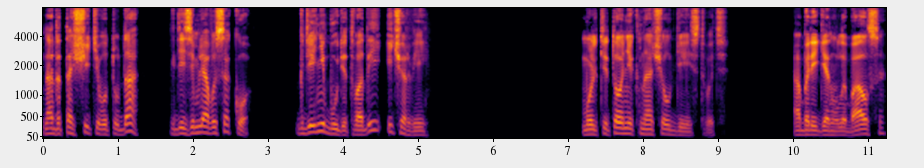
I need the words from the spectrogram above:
Надо тащить его туда, где земля высоко, где не будет воды и червей. Мультитоник начал действовать. Абориген улыбался,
